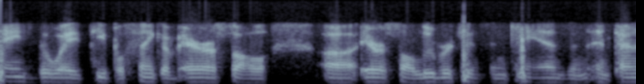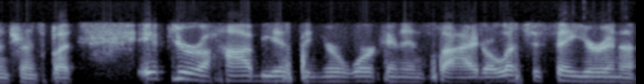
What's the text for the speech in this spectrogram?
change the way people think of aerosol uh, aerosol lubricants and cans and, and penetrants. But if you're a hobbyist and you're working inside, or let's just say you're in a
